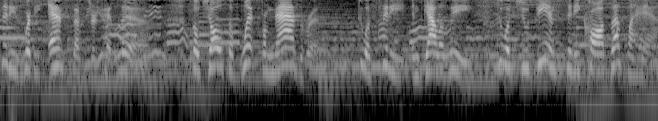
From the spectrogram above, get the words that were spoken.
cities where the ancestors had lived. So Joseph went from Nazareth to a city in Galilee to a Judean city called Bethlehem.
